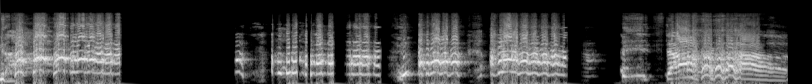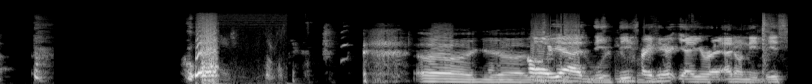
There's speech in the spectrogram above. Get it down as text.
Stop! Oh god. Oh yeah, the- these right here. Yeah, you're right. I don't need these.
